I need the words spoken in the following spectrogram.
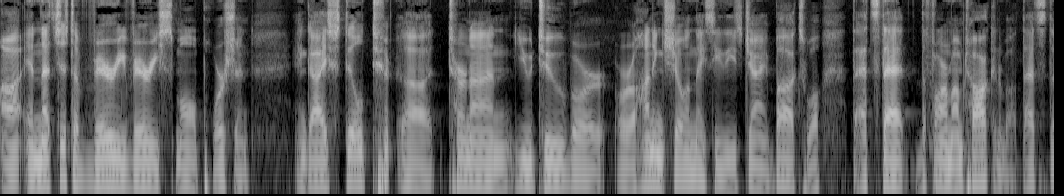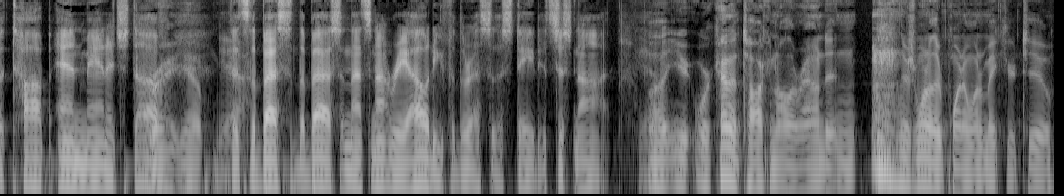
uh, and that's just a very very small portion. And guys still t- uh, turn on YouTube or or a hunting show and they see these giant bucks. Well, that's that the farm I'm talking about. That's the top end managed stuff. Right. Yep. Yeah. That's the best of the best, and that's not reality for the rest of the state. It's just not. Yeah. Well, we're kind of talking all around it, and there's one other point I want to make here too.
